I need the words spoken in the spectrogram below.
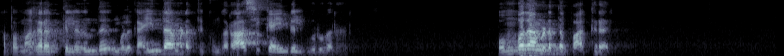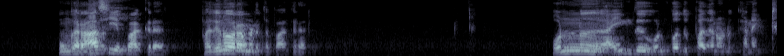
அப்ப மகரத்திலிருந்து உங்களுக்கு ஐந்தாம் இடத்துக்கு உங்க ராசிக்கு ஐந்தில் குரு வர்றாரு. ஒன்பதாம் இடத்தை பார்க்கிறார். உங்க ராசியை பார்க்கிறார். பதினோராம் இடத்தை பார்க்கிறார். ஒன்று ஐந்து ஒன்பது பதினொன்று கனெக்ட்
